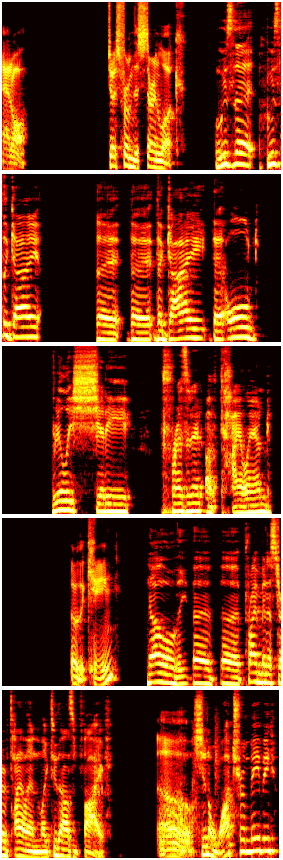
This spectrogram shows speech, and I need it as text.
at all. Just from the stern look. Who's the who's the guy the the the guy, the old, really shitty president of Thailand. Oh, the king. No, the the the prime minister of Thailand, like 2005. Oh Shinawatra, maybe.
